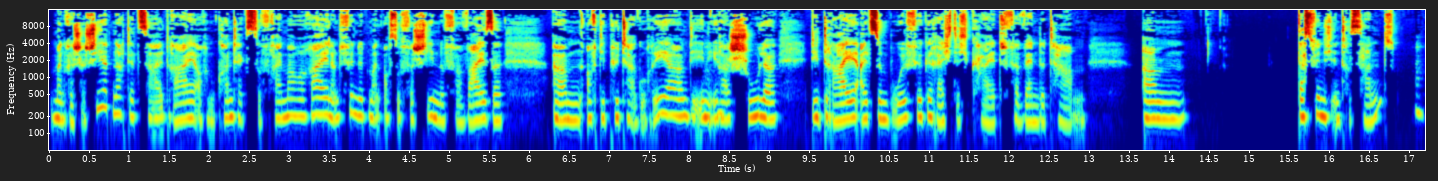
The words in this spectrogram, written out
man recherchiert nach der Zahl drei, auch im Kontext zur Freimaurerei, dann findet man auch so verschiedene Verweise ähm, auf die Pythagoreer, die in mhm. ihrer Schule die drei als Symbol für Gerechtigkeit verwendet haben. Ähm, das finde ich interessant. Mhm.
